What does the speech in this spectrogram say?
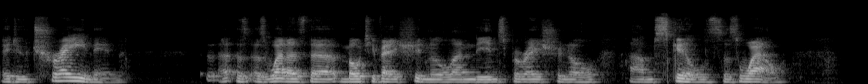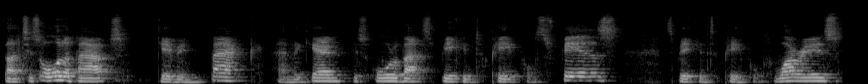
They do training as, as well as the motivational and the inspirational um, skills as well. But it's all about giving back. And again, it's all about speaking to people's fears, speaking to people's worries,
